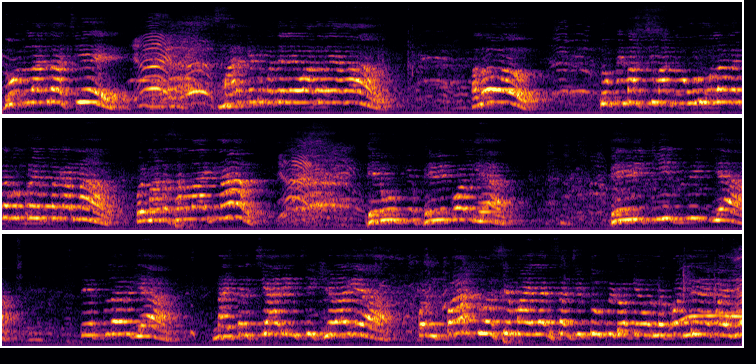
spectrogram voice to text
दोन लाख दाची आहे. मार्केटमध्ये लय वाजवा येणार. हॅलो? टोपी मागची माग उडवू लागायचा पण प्रयत्न करणार. पण माझा सल्ला ऐकणार? फेवू फेविकॉल घ्या. फेविकिक पीक घ्या. स्टेपलर घ्या. नाहीतर चार इंची खिळा घ्या. पण पाच वर्ष मायलाईफसाठी टोपी डोक्यावर पडली नाही पाहिजे.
